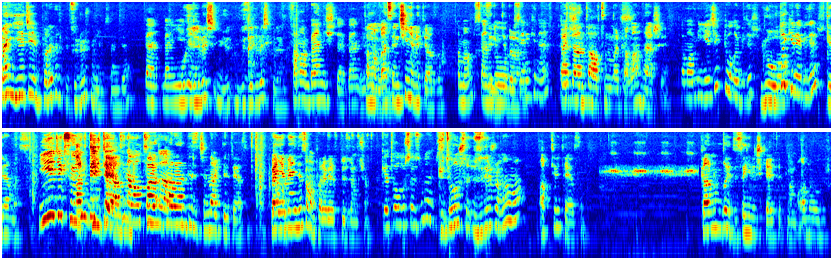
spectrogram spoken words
Ben yiyeceğe para verip üzülür müyüm sence? Ben, ben Bu yiyeceğim. 55, 155 kilo. Tamam ben işte. Ben Tamam ben üzülüyorum. senin için yemek yazdım. Tamam sen Seninki doğru. doğru. Seninki ne? Her şey. Beklenti altında kalan her şey. Tamam yiyecek de olabilir. Yo. Bu da girebilir. Giremez. Yiyecek söyledim Aktivite beklentin yazdım. altında. Pa- parantez içinde aktivite yazdım. Ben Tamam. yemeğe ne zaman para verip üzülmüşüm? Kötü olursa üzülmez misin? Kötü olursa üzülürüm ama aktivite yazdım. Karnımdaydı sen yine şikayet etmem ana olur.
